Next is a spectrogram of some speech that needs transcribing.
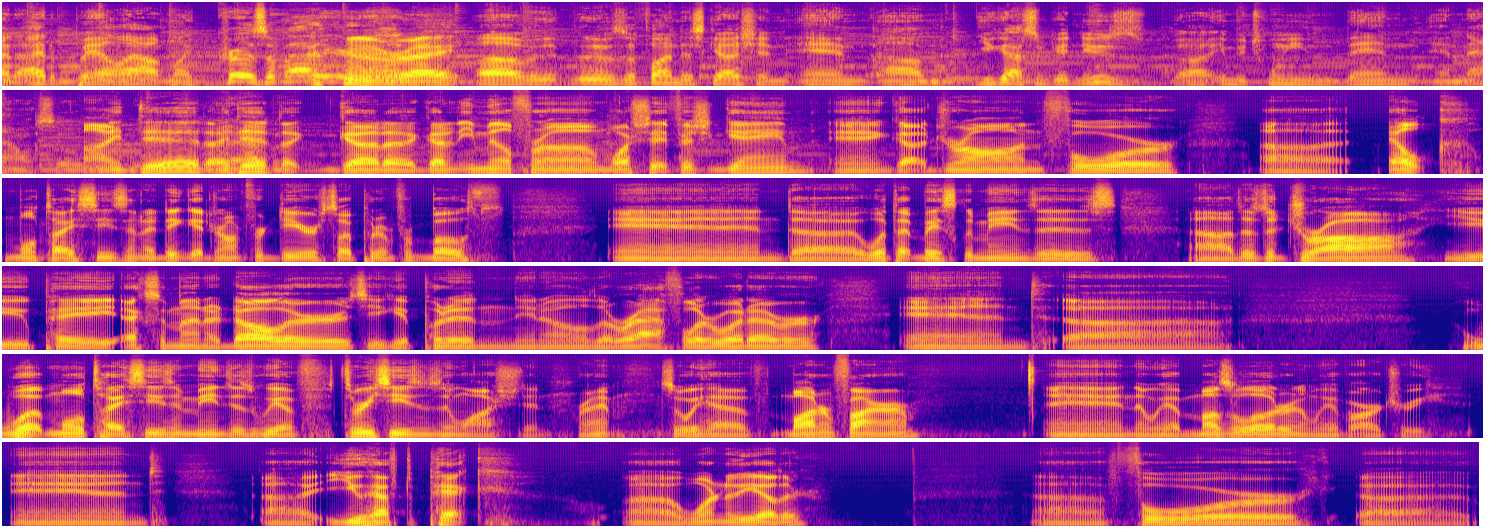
I had to bail out. I'm like, Chris, I'm out of here. man." Right. Uh, it, it was a fun discussion, and um, you got some good news uh, in between then and now. So I did. I what did. I got a, got an email from Washington State Fish and Game and got drawn for uh, elk multi-season. I didn't get drawn for deer, so I put in for both. And uh, what that basically means is uh, there's a draw. You pay X amount of dollars. You get put in, you know, the raffle or whatever. And uh, what multi-season means is we have three seasons in Washington, right? So we have modern firearm, and then we have muzzleloader, and we have archery. And uh, you have to pick uh, one or the other uh, for uh,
